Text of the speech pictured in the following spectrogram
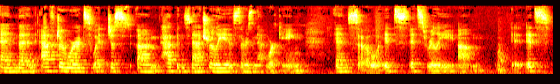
And then afterwards, what just um, happens naturally is there's networking and so it's it's really um, it, it's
